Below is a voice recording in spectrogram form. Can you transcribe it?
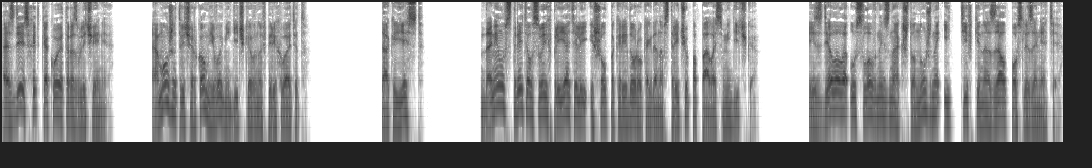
а здесь хоть какое-то развлечение. А может, вечерком его медичка вновь перехватит. Так и есть. Данил встретил своих приятелей и шел по коридору, когда навстречу попалась медичка. И сделала условный знак, что нужно идти в кинозал после занятия.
